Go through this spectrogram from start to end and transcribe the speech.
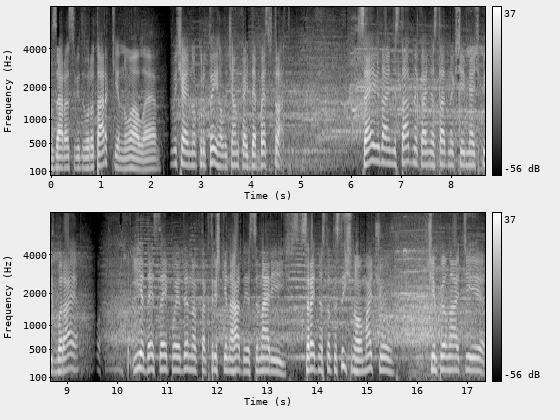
Зараз від воротарки, ну але звичайно крутий. Галичанка йде без втрат. Сейв від Ані Стадник. Аня Стадник ще й м'яч підбирає. І десь цей поєдинок так трішки нагадує сценарій середньостатистичного матчу в чемпіонаті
